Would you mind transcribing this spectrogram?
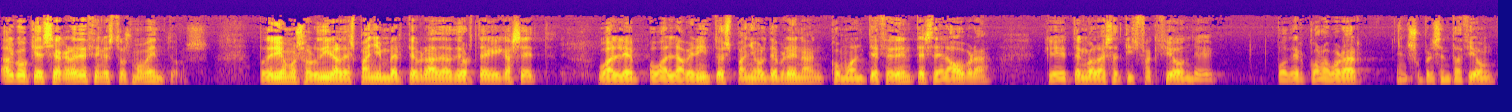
algo que se agradece en estos momentos. Podríamos aludir a la España invertebrada de Ortega y Gasset o al, o al laberinto español de Brennan como antecedentes de la obra que tengo la satisfacción de poder colaborar en su presentación,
